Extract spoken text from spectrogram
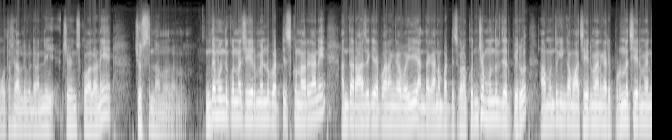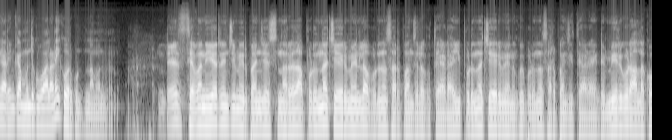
మూతశాలకి అన్నీ చేయించుకోవాలని చూస్తున్నాము మేము. ఇంత ముందుకున్న చైర్మన్లు పట్టించుకున్నారు కానీ అంత రాజకీయ పరంగా పోయి అంతగానం పట్టించుకోవాలి కొంచెం ముందుకు జరిపారు. ఆ ముందుకు ఇంకా మా చైర్మన్ గారు ఇప్పుడున్న చైర్మన్ గారు ఇంకా ముందుకు పోవాలని కోరుకుంటున్నాము మేము అంటే సెవెన్ ఇయర్ నుంచి మీరు పనిచేస్తున్నారు కదా అప్పుడున్న చైర్మన్లు అప్పుడున్న సర్పంచ్లకు తేడా ఇప్పుడున్న చైర్మన్కు ఇప్పుడున్న సర్పంచ్కి తేడా ఏంటి? మీరు కూడా వాళ్ళకు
